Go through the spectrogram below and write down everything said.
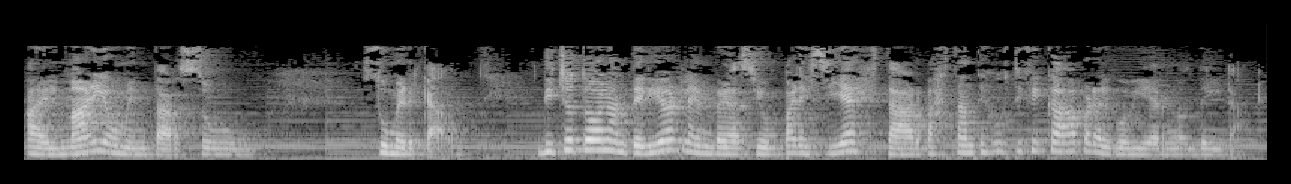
al mar y aumentar su, su mercado. Dicho todo lo anterior, la invasión parecía estar bastante justificada para el gobierno de Irak.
